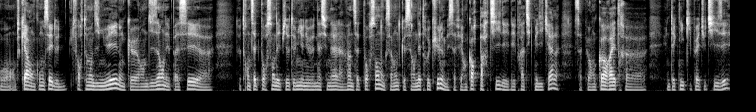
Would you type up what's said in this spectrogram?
ou en tout cas on conseille de fortement diminuer. Donc euh, en 10 ans, on est passé de 37% d'épisiotomie au niveau national à 27%, donc ça montre que c'est en net recul, mais ça fait encore partie des, pratiques médicales. Ça peut encore être une technique qui peut être utilisée,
